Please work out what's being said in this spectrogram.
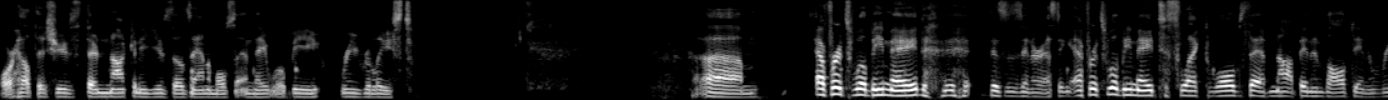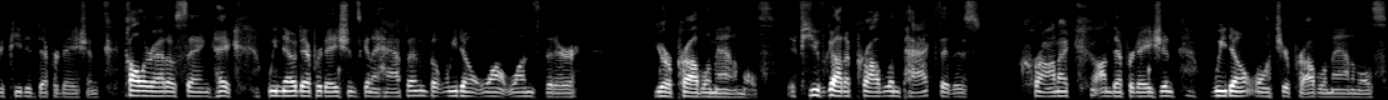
or health issues, they're not going to use those animals and they will be re released. Um, efforts will be made. this is interesting. Efforts will be made to select wolves that have not been involved in repeated depredation. Colorado saying, hey, we know depredation is going to happen, but we don't want ones that are your problem animals. If you've got a problem pack that is chronic on depredation, we don't want your problem animals.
